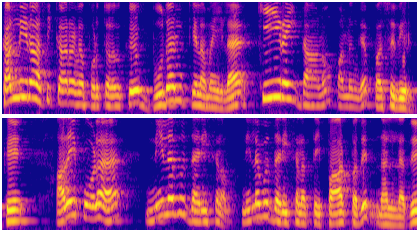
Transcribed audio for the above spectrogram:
கன்னிராசிக்காரர்களை பொறுத்தளவுக்கு புதன் கிழமையில கீரை தானம் பண்ணுங்க பசுவிற்கு. அதே போல நிலவு தரிசனம் நிலவு தரிசனத்தை பார்ப்பது நல்லது.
